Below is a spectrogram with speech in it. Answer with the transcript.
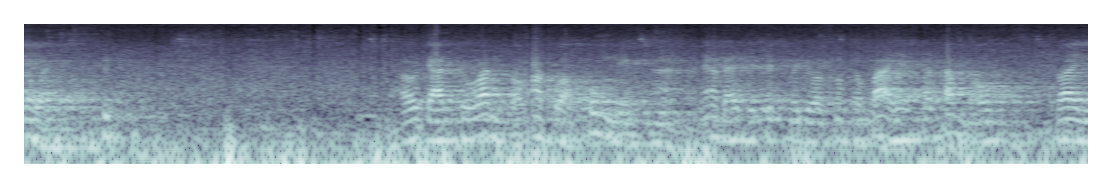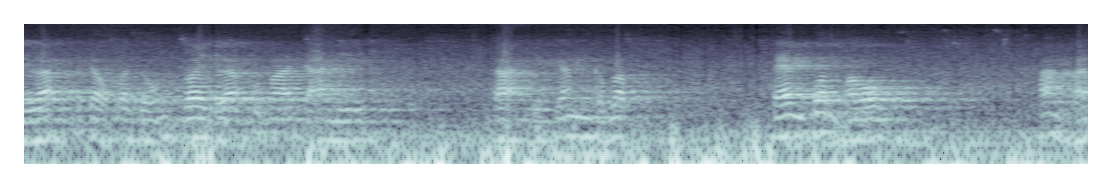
ด้วยเอาจารย์สุวรรณก็มาควบคุมอีกนะแนวใดจะเป็นประโยชน์มันกับป้าเห็นพระธรรมเอาช่วยเหลือพระเจ้าประสงค์ช่วยเหลือครูบาอาจารย์ดีถ้าอีกอยังกับว่าแทงความเอาข้างขัน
